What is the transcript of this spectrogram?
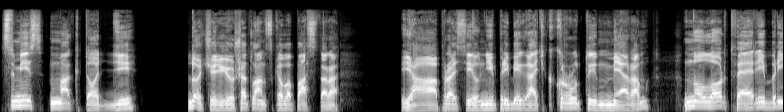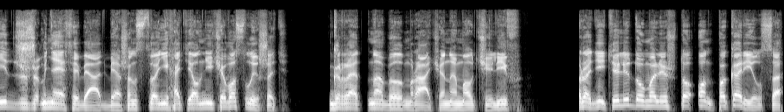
с мисс Мактодди, дочерью шотландского пастора. Я просил не прибегать к крутым мерам, но лорд Ферри Бридж вне себя от бешенства не хотел ничего слышать. Гретна был мрачен и молчалив. Родители думали, что он покорился.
